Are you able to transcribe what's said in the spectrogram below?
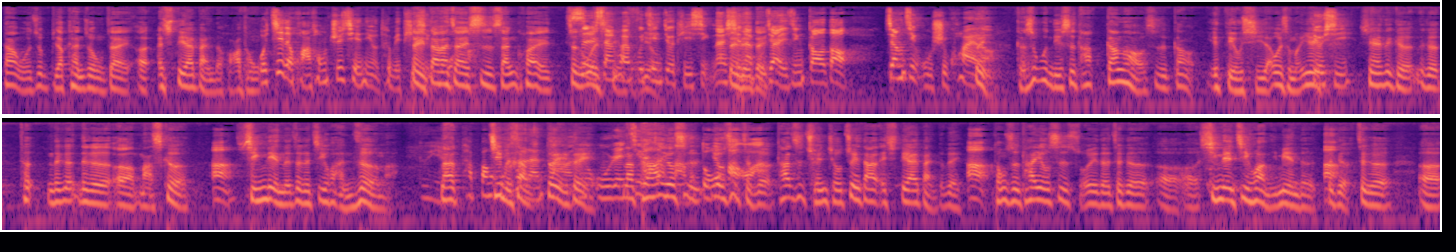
当然我就比较看重在呃 HDI 版的华通。我记得华通之前你有特别提醒。对，大概在四十三块这个位置。四十三块附近就提醒，那现在股价已经高到将近五十块了。对。可是问题是它刚好是刚好也丢息啊？为什么？因为现在那个那个特那个那个呃马斯克。嗯，星链的这个计划很热嘛，对呀，那基本上对对，那它又是又是整个，它是全球最大的 HDI 版，对不对？嗯，同时它又是所谓的这个呃呃星链计划里面的这个这个呃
